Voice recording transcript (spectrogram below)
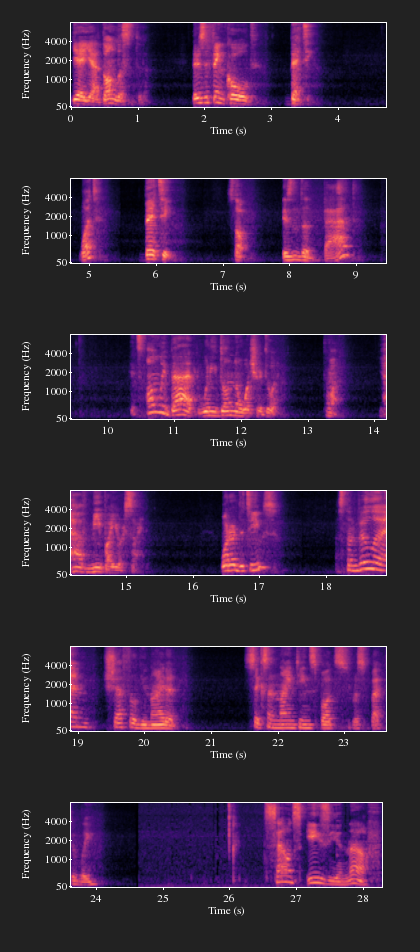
Yeah, yeah, don't listen to them. There's a thing called betting. What? Betting. Stop. Isn't that bad? It's only bad when you don't know what you're doing. Come on, you have me by your side. What are the teams? Aston Villa and Sheffield United 6 and 19 spots respectively. It sounds easy enough.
